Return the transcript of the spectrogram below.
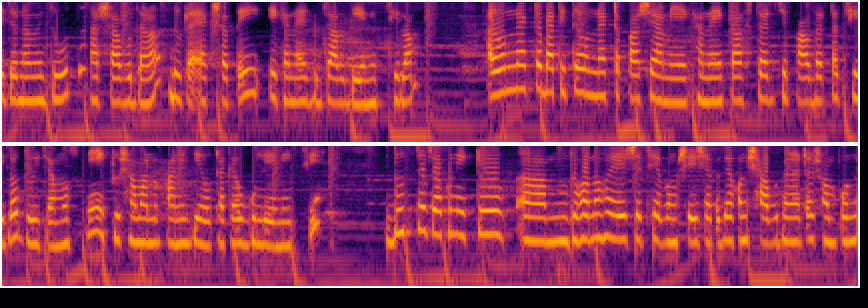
এই জন্য আমি দুধ আর সাবুদানা দুটো একসাথেই এখানে জাল দিয়ে নিচ্ছিলাম। আর অন্য একটা বাটিতে, অন্য একটা পাশে আমি এখানে কাস্টার্ড যে পাউডারটা ছিল, দুই চামচ নিয়ে একটু সামান্য পানি দিয়ে ওটাকেও গুলিয়ে নিচ্ছি। দুধটা যখন একটু ঘন হয়ে এসেছে এবং সেই সাথে যখন সাবুদানাটা সম্পূর্ণ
